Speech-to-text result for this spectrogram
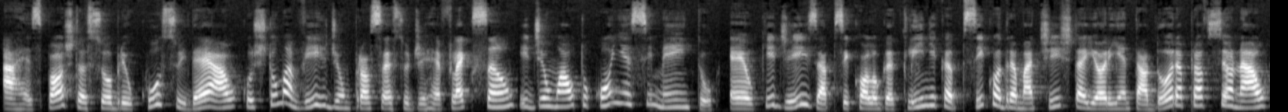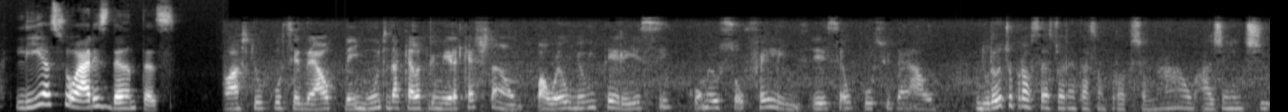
A resposta sobre o curso ideal costuma vir de um processo de reflexão e de um autoconhecimento. É o que diz a psicóloga clínica, psicodramatista e orientadora profissional Lia Soares Dantas. Eu acho que o curso ideal vem muito daquela primeira questão: qual é o meu interesse, como eu sou feliz. Esse é o curso ideal. Durante o processo de orientação profissional, a gente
